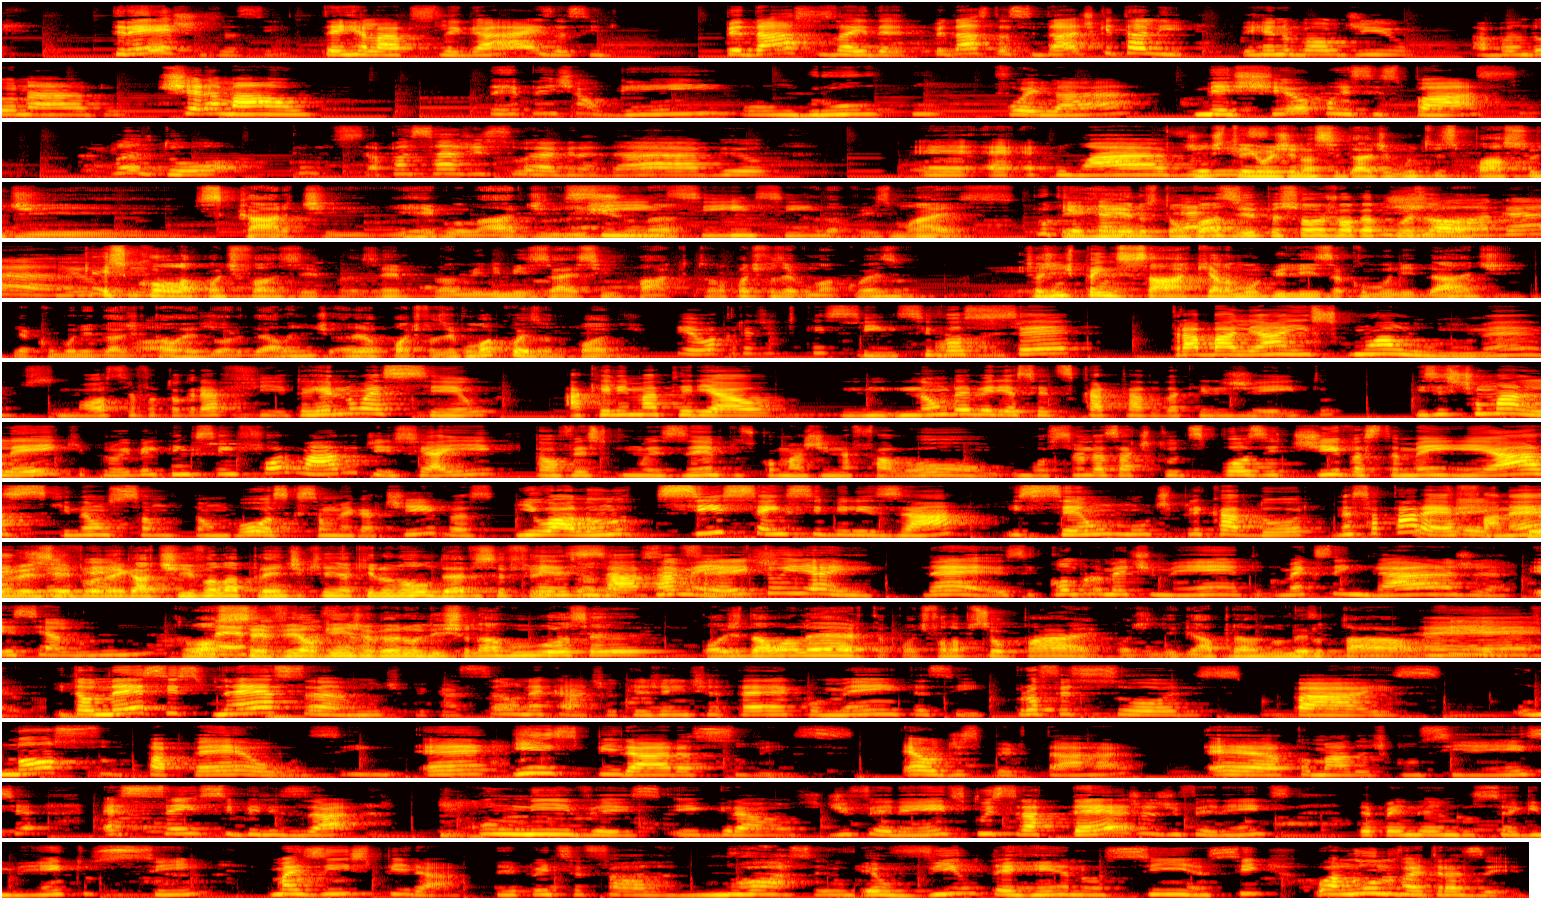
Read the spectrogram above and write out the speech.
trechos assim, tem relatos legais assim, pedaços da ideia, pedaços da cidade que tá ali, terreno baldio, abandonado, cheira mal. De repente alguém ou um grupo foi lá, mexeu com esse espaço, plantou. Putz, a passagem sua é agradável, é, é- é com A árvores. gente tem hoje na cidade muito espaço de descarte irregular de lixo, sim, né? sim, sim. Cada vez mais. Porque Terrenos estão é- vazios, o pessoal joga coisa lá. joga. O que a escola pode fazer, por exemplo, para minimizar esse impacto? Ela pode fazer alguma coisa? Se a gente pensar que ela mobiliza a comunidade e a comunidade que está ao Pode. redor dela, a gente, ela pode fazer alguma coisa, não pode? Eu acredito que sim. Se Pode. você trabalhar isso com o aluno, né? Você mostra a fotografia. O terreno não é seu, aquele material não deveria ser descartado daquele jeito. Existe uma lei que proíbe, ele tem que ser informado disso. E aí, talvez com exemplos, como a Gina falou, mostrando as atitudes positivas também e as que não são tão boas, que são negativas, e o aluno se sensibilizar e ser um multiplicador nessa tarefa, Perfeito. né? Tem o De- exemplo perfeito. negativo, ela aprende que aquilo não deve ser feito. Né? Exatamente. Ser feito, e aí? Né? Esse comprometimento, como é que você engaja esse aluno? Ó, você vê alguém jogando lixo na rua, você pode dar um alerta, pode falar pro seu pai, pode ligar para número tal. É. Então, nesse, nessa multiplicação, né, Kátia, o que a gente até comenta, assim, professores, pais, o nosso papel, assim, é inspirar ações, é o despertar, é a tomada de consciência, é sensibilizar com níveis e graus diferentes, com estratégias diferentes, dependendo do segmento, sim, mas inspirar. De repente você fala, nossa, eu, eu vi um terreno assim, assim, o aluno vai trazer.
